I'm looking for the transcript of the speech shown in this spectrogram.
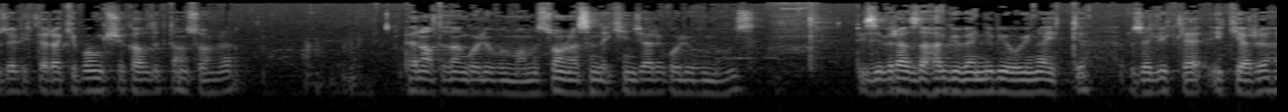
Özellikle rakip 10 kişi kaldıktan sonra penaltıdan golü bulmamız, sonrasında ikinci yarı golü bulmamız bizi biraz daha güvenli bir oyuna itti. Özellikle ilk yarı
